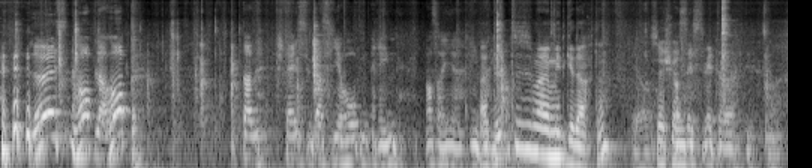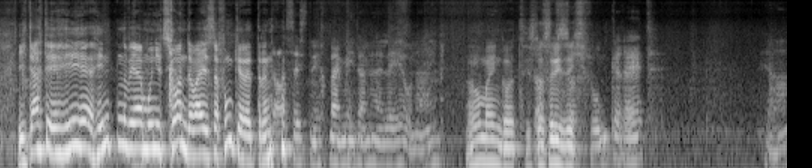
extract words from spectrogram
lösen, hoppla hopp. Dann stellst du das hier oben rein. Also hier Ah, hinein. das ist mal mitgedacht. Ne? Ja, sehr schön. Das ist wieder. Ich dachte, hier hinten wäre Munition, da war jetzt ein Funkgerät drin. Das ist nicht bei mit einem Leo, nein. Oh mein Gott, ist das Ist das riesig. Funkgerät. Ja.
